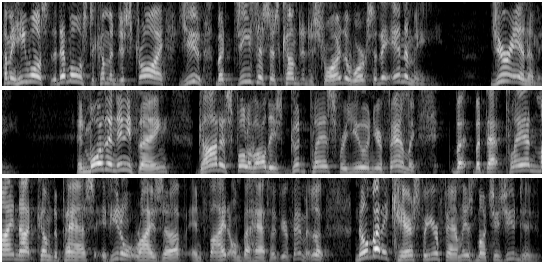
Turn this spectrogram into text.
I mean, he wants, the devil wants to come and destroy you, but Jesus has come to destroy the works of the enemy, your enemy. And more than anything, God is full of all these good plans for you and your family. But, but that plan might not come to pass if you don't rise up and fight on behalf of your family. Look, nobody cares for your family as much as you do.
